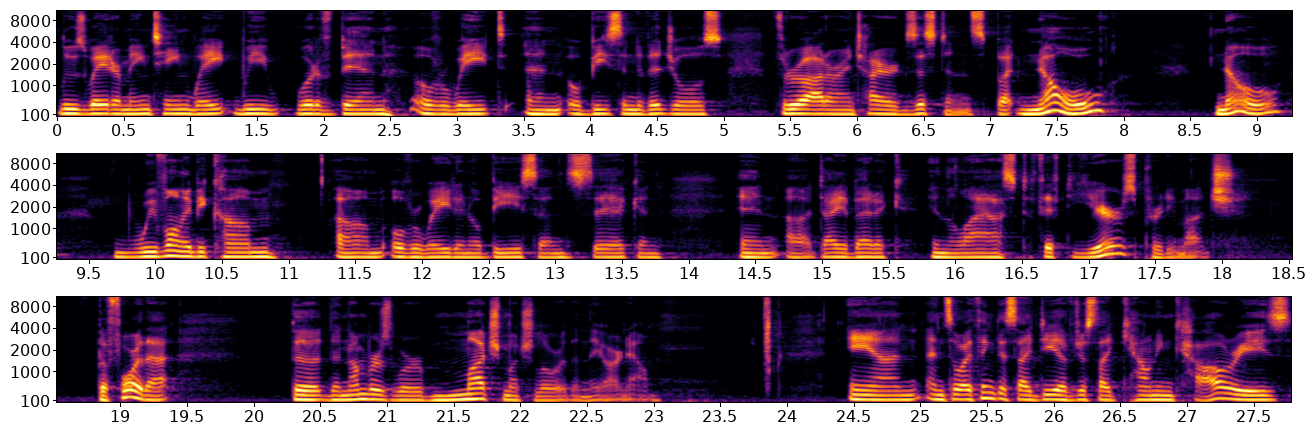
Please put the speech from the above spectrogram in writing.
lose weight or maintain weight, we would have been overweight and obese individuals throughout our entire existence. But no, no, we've only become um, overweight and obese and sick and and uh, diabetic in the last 50 years, pretty much. Before that, the, the numbers were much, much lower than they are now. And, and so I think this idea of just like counting calories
